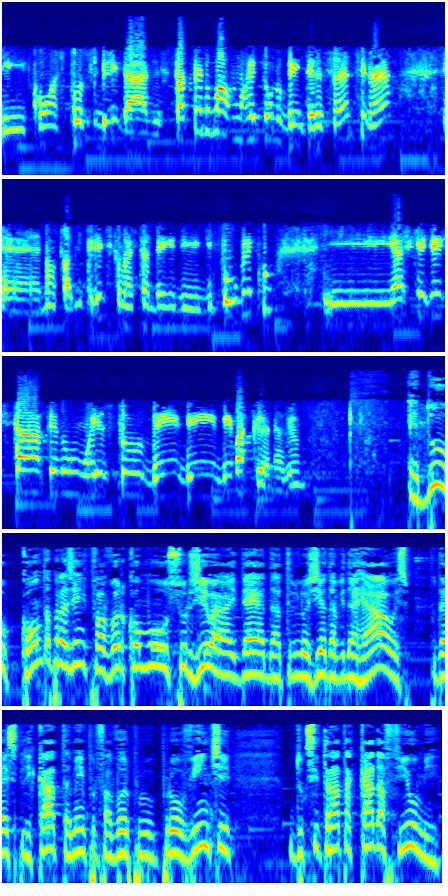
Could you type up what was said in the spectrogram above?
E com as possibilidades. Está tendo uma, um retorno bem interessante, né? É, não só de crítica, mas também de, de público. E acho que a gente está tendo um êxito bem, bem, bem bacana, viu? Edu, conta pra gente, por favor, como surgiu a ideia da trilogia da vida real. Se puder explicar também, por favor, pro, pro ouvinte do que se trata cada filme.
